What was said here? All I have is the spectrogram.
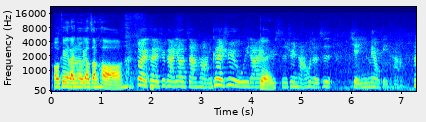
哦可以来跟我要账号啊。对，可以去跟他要账号。你可以去吴仪的 IG 私讯他，或者是写 email 给他。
